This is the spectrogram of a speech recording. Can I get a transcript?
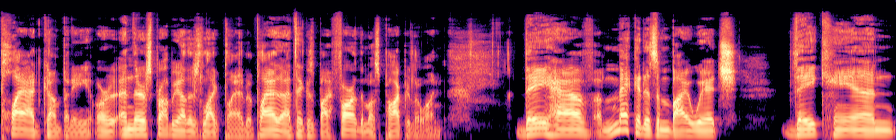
Plaid company, or and there's probably others like Plaid, but Plaid I think is by far the most popular one. They have a mechanism by which they can,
